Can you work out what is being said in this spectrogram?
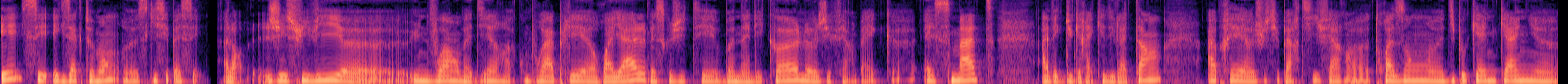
Et c'est exactement euh, ce qui s'est passé. Alors, j'ai suivi euh, une voie, on va dire, qu'on pourrait appeler royale, parce que j'étais bonne à l'école, j'ai fait un bac S-Math avec du grec et du latin. Après, euh, je suis partie faire euh, trois ans euh, d'hypocagne-cagne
